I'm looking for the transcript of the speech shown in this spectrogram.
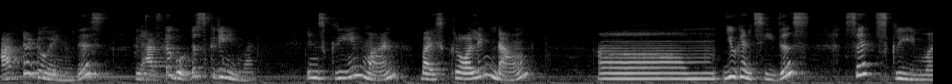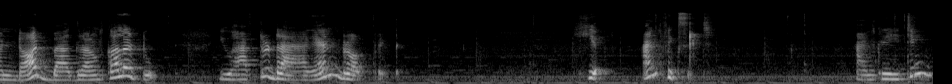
After doing this we have to go to screen 1 in screen 1 by scrolling down um, you can see this. Set screen 1 dot background color to you have to drag and drop it fix it. I am creating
